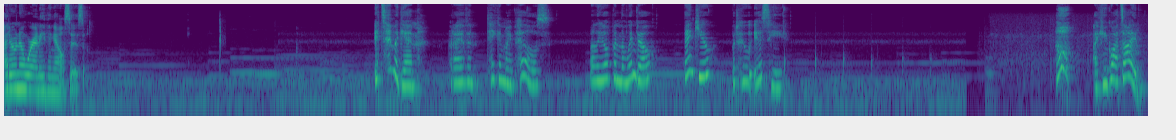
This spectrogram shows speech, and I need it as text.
I don't know where anything else is. It's him again, but I haven't taken my pills. Well, he opened the window. Thank you. But who is he? I can go outside.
